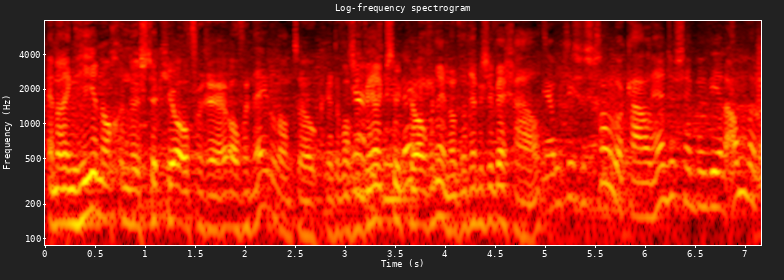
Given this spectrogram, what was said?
En er hing hier nog een eh, stukje over, eh, over Nederland ook. Er was Ja, een werkstukje over Nederland, dat hebben ze weggehaald. Ja, maar het is een schoollokaal, hè, dus hebben we weer andere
